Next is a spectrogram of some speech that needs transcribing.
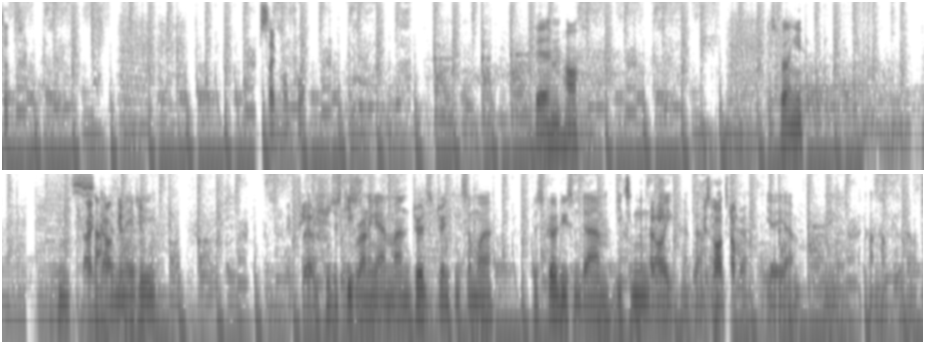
Rooted. Cyclone full. Fear him half. Just spelling you. You can I sap him get with you. maybe. Flare. You can just keep running at him, man. Druid's drinking somewhere. Just go do some damn. You can. Oh, you can't. He's that's top. Yeah, yeah. I mean, I can't help you with that.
